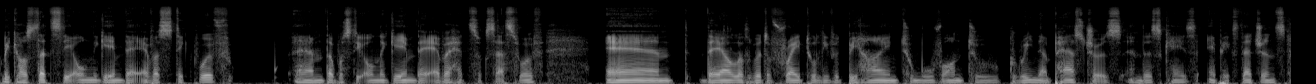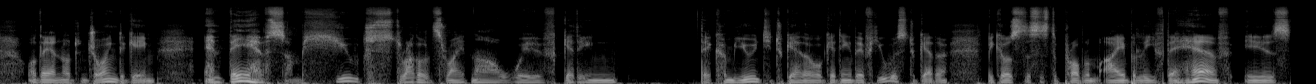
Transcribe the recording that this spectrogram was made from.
because that's the only game they ever sticked with. and that was the only game they ever had success with and they are a little bit afraid to leave it behind to move on to greener pastures, in this case Apex Legends, or they are not enjoying the game. And they have some huge struggles right now with getting their community together or getting their viewers together because this is the problem I believe they have is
